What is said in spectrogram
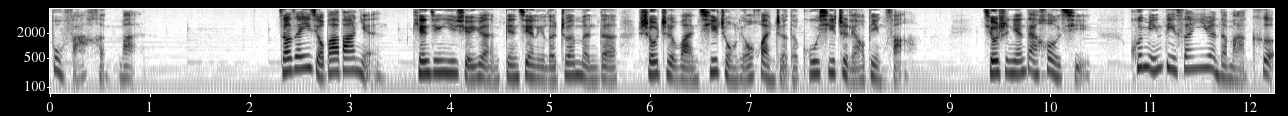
步伐很慢。早在1988年，天津医学院便建立了专门的收治晚期肿瘤患者的姑息治疗病房。90年代后期。昆明第三医院的马克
